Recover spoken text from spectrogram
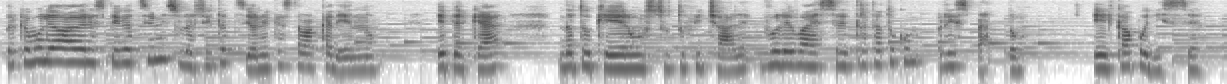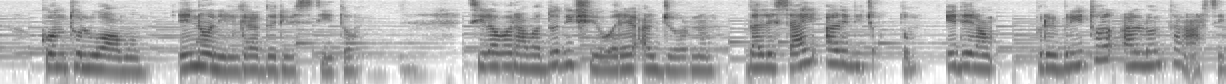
perché voleva avere spiegazioni sulla situazione che stava accadendo e perché, dato che era un sottufficiale, voleva essere trattato con rispetto. E il capo disse: conto l'uomo e non il grado di vestito. Si lavorava 12 ore al giorno, dalle 6 alle 18, ed era proibito allontanarsi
